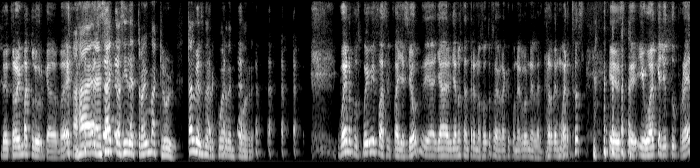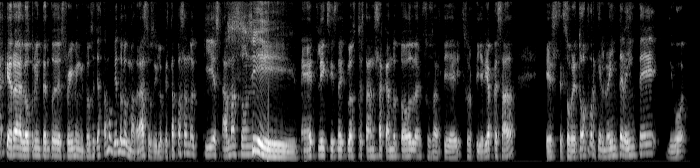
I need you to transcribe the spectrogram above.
De Troy McClure, cabrón. Ajá, exacto, así de Troy McClure. Tal vez me recuerden por. Bueno, pues Quibi falleció, ya, ya, no está entre nosotros, habrá que ponerlo en el altar de muertos. Este, igual que YouTube Red, que era el otro intento de streaming. Entonces ya estamos viendo los madrazos y lo que está pasando aquí es Amazon, Netflix, Disney Plus están sacando toda su artillería, su artillería pesada. Este, sobre todo porque el 2020, digo,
